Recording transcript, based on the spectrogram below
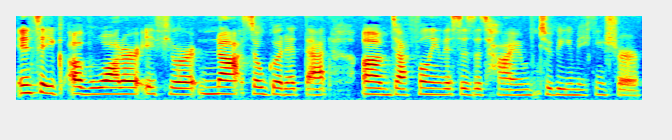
intake of water. If you're not so good at that, um, definitely this is the time to be making sure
